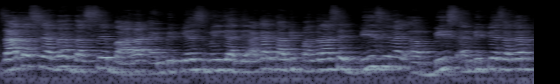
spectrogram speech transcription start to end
ज़्यादा से ज़्यादा 10 से 12 Mbps मिल जाती है। अगर कभी 15 से 20 20 Mbps अगर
